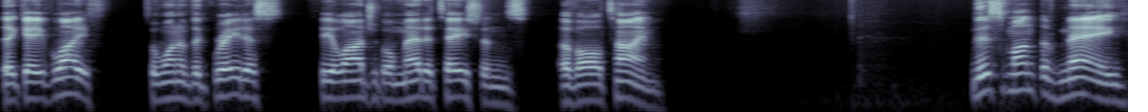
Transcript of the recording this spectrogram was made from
that gave life to one of the greatest theological meditations of all time. This month of May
